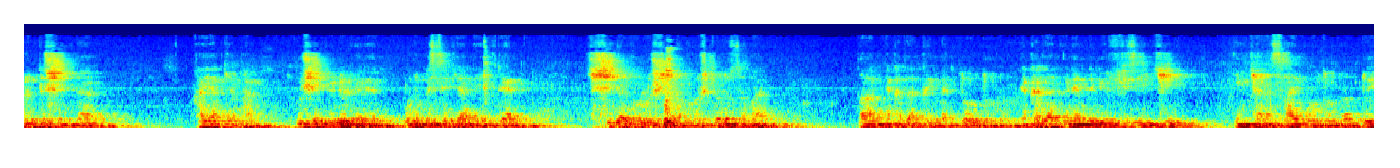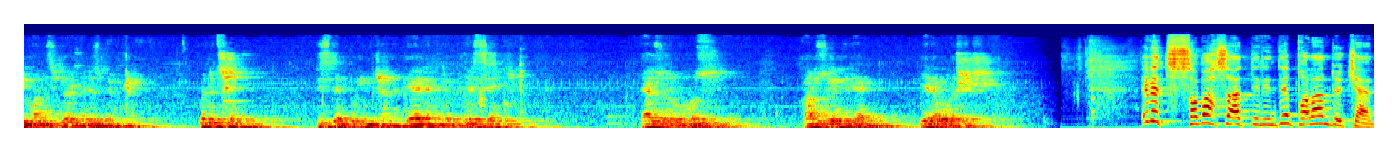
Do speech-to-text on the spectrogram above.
yurt dışında kayak yapan, bu işe gönül veren, bunu meslek haline getiren kişi ve kuruluşlarla konuştuğunuz zaman daha ne kadar kıymetli olduğunu, ne kadar önemli bir fiziki imkana sahip olduğunu duymanız, görmeniz mümkün. Bunun için biz de bu imkanı değerlendirebilirsek Erzurum'umuz arzu edilen yere ulaşır. Evet sabah saatlerinde Palandöken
